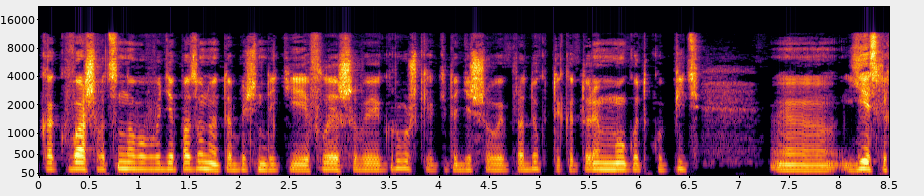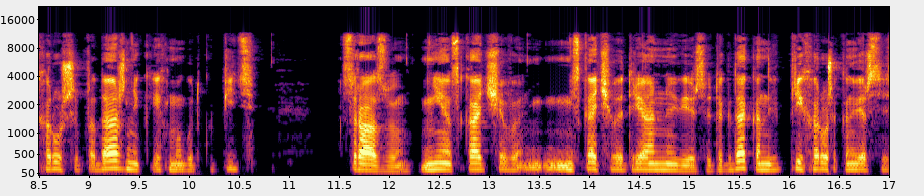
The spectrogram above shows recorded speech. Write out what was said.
как вашего ценового диапазона, это обычно такие флешевые игрушки, какие-то дешевые продукты, которые могут купить, э, если хороший продажник, их могут купить сразу, не скачивая, не скачивает реальную версию. Тогда при хорошей конверсии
